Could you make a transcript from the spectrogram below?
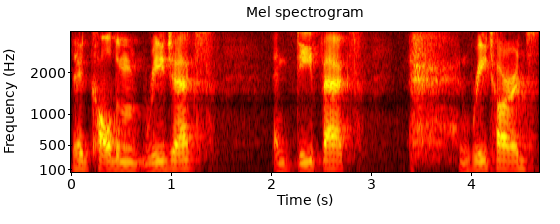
They'd call them rejects and defects and retards.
